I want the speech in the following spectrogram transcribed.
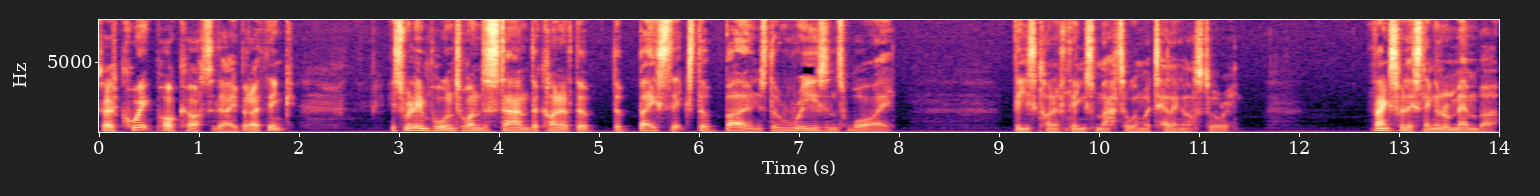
So, a quick podcast today, but I think it's really important to understand the kind of the, the basics, the bones, the reasons why these kind of things matter when we're telling our story. Thanks for listening, and remember,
